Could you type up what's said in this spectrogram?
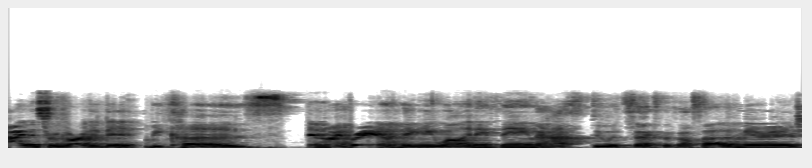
I disregarded it because in my brain I'm thinking, well, anything that has to do with sex that's outside of marriage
